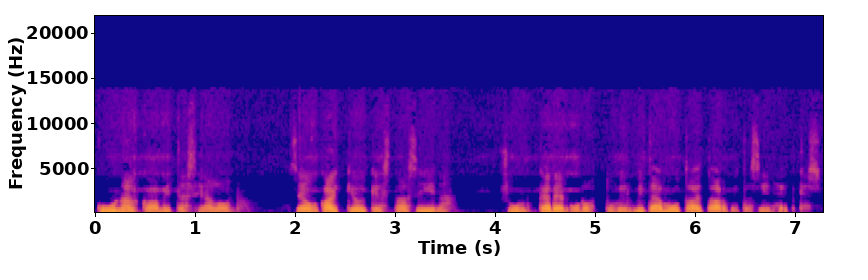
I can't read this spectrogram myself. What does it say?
kuunnelkaa mitä siellä on. Se on kaikki oikeastaan siinä sun käden ulottuvilla. Mitään muuta ei tarvita siinä hetkessä.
